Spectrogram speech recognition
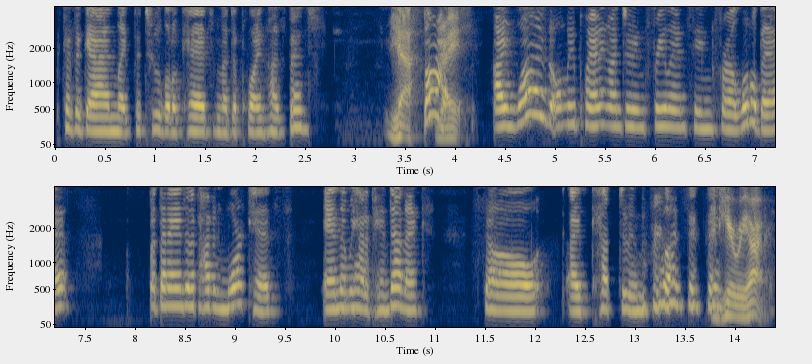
because, again, like the two little kids and the deploying husband. Yeah. But right. I was only planning on doing freelancing for a little bit, but then I ended up having more kids, and then we had a pandemic. So I kept doing the freelancing And here we are.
